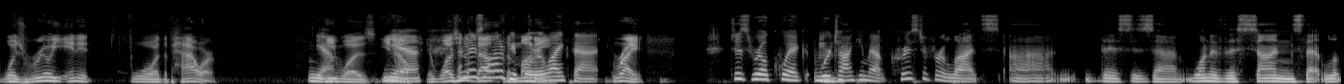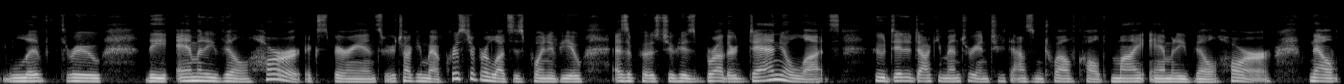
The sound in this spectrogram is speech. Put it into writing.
was really in it for the power. Yeah. He was, you yeah. know, it wasn't and there's about a lot of the people money. who are like that. right. Just real quick, we're Mm-hmm. talking about Christopher Lutz. Uh, this is uh, one of the sons that li- lived through the Amityville horror experience. We were talking about Christopher Lutz's point of view as opposed to his brother Daniel Lutz, who did a documentary in 2012 called My Amityville Horror. Now,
